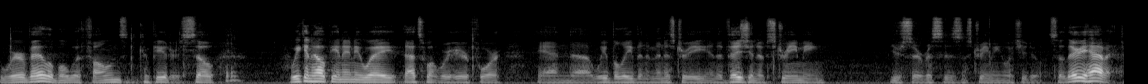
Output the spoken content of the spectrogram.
we're available with phones and computers. So if we can help you in any way. That's what we're here for. And uh, we believe in the ministry and the vision of streaming your services and streaming what you're doing. So there you have it.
